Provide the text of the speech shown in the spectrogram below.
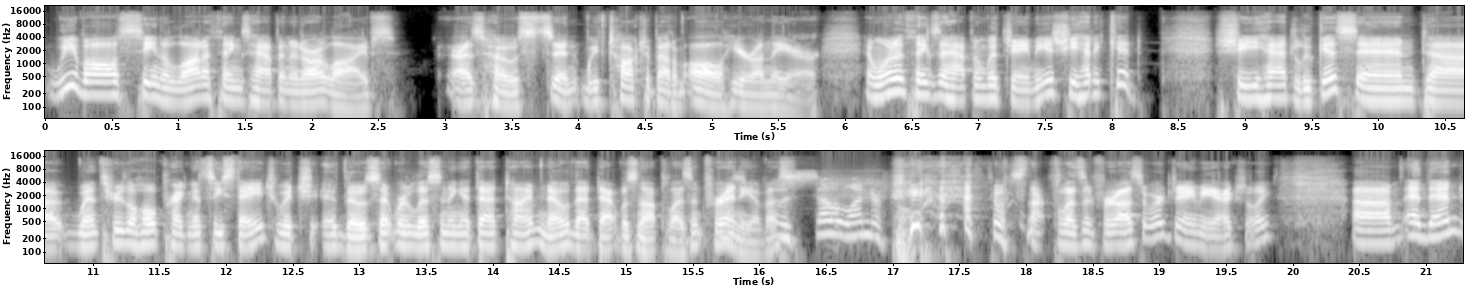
we have all seen a lot of things happen in our lives as hosts, and we've talked about them all here on the air. And one of the things that happened with Jamie is she had a kid. She had Lucas and uh, went through the whole pregnancy stage, which uh, those that were listening at that time know that that was not pleasant for any of It us was so wonderful. it was not pleasant for us or Jamie, actually. Um, and then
